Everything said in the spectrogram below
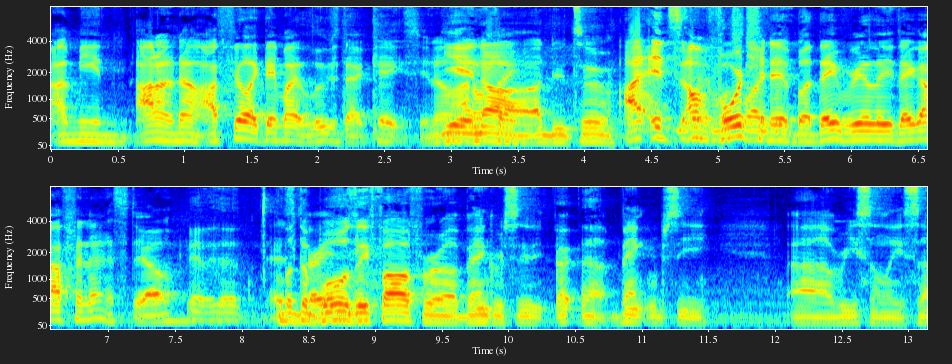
i mean i don't know i feel like they might lose that case you know I yeah, don't no, think- I do too. I, it's Yeah, unfortunate but they really they got finessed yo Yeah, they did. It's but the crazy. Bulls they filed for a bankruptcy, uh, uh, bankruptcy, uh, recently. So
